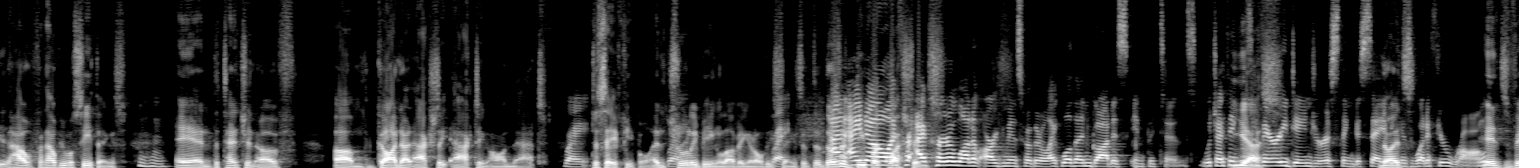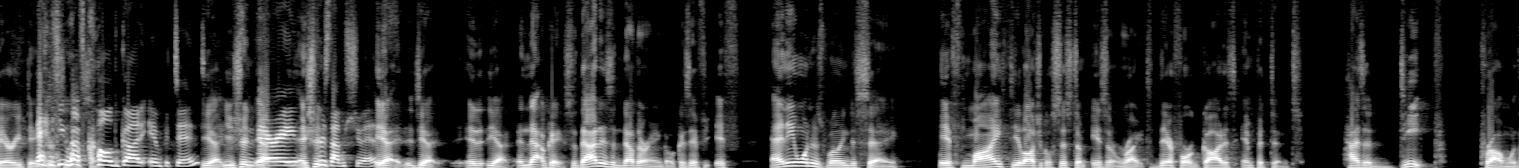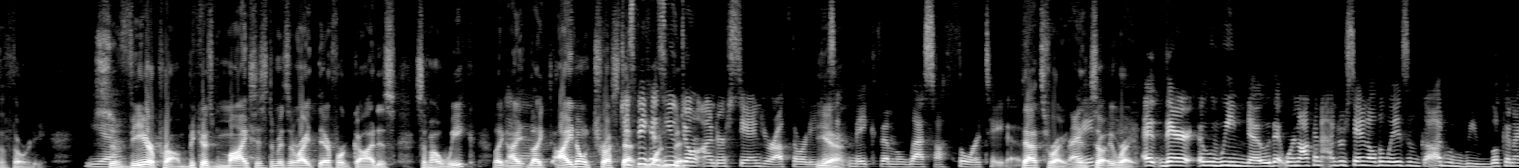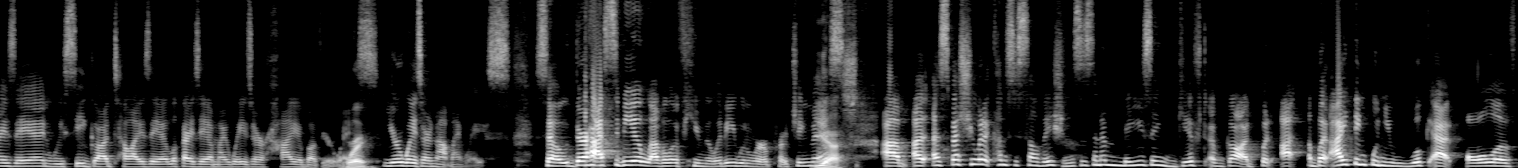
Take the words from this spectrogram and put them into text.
how, how people see things, Mhm. and the tension of um, God not actually acting on that Right. to save people and Right. truly being loving and all these Right. things. Th- Those and are I deeper know I've, questions. heard- I've heard a lot of arguments where they're like, well, then God is impotent, which I think Yes. is a very dangerous thing to say No, because what if you're wrong? it's very dangerous. and you have called God impotent. Yeah, you should. yeah, Very it should- presumptuous. Yeah, yeah, it, yeah, and that okay. So that is another angle because if if anyone who's willing to say if my theological system isn't right, therefore God is impotent, has a deep problem with authority, Yeah. severe problem because my system isn't right, therefore God is somehow weak. Like I like I don't trust that. Just that because you bit. don't understand your authority Yeah. doesn't make them less authoritative. That's right. And Right? so right. Uh, there, we know that we're not going to understand all the ways of God when we look in Isaiah and we see God tell Isaiah, "Look, Isaiah, my ways are high above your ways. Right. Your ways are not my ways." So there has to be a level of humility when we're approaching this. Yes. um, uh, especially when it comes to salvation. This is an amazing gift of God. But I, but I think when you look at all of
